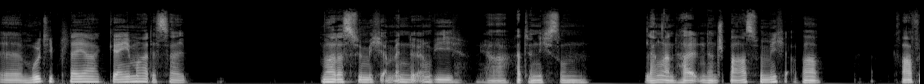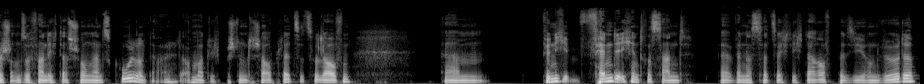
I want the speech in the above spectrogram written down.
äh, Multiplayer-Gamer, deshalb war das für mich am Ende irgendwie, ja, hatte nicht so einen langanhaltenden Spaß für mich, aber grafisch und so fand ich das schon ganz cool und da halt auch mal durch bestimmte Schauplätze zu laufen. Ähm, Finde ich, fände ich interessant, äh, wenn das tatsächlich darauf basieren würde.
